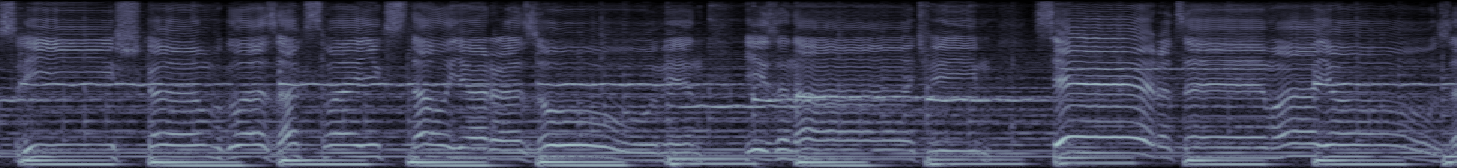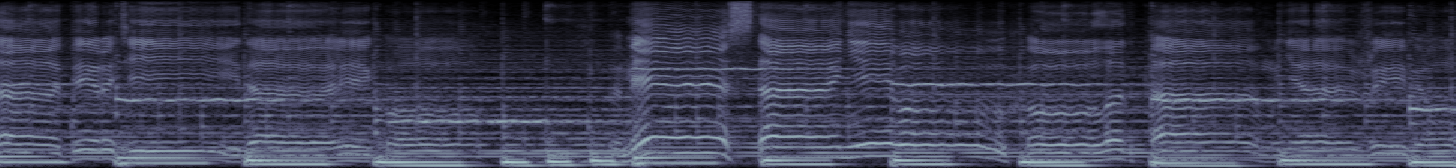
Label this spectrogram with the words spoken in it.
Слишком в глазах своих стал я разумен и значим. Сердце мое заперти далеко. Вместо него холод камня живет.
